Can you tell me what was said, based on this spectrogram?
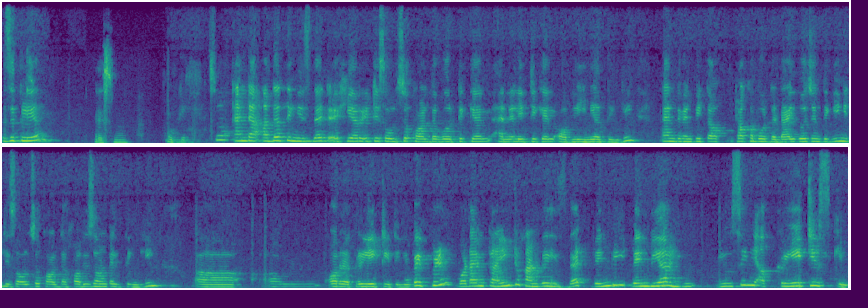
ഇസ് ഇറ്റ് ക്ലിയർ Yes, ma'am. Okay. So, and the other thing is that uh, here it is also called the vertical, analytical, or linear thinking. And when we talk talk about the divergent thinking, it is also called the horizontal thinking uh, um, or a creative thinking. But what I am trying to convey is that when we when we are using a creative skill,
